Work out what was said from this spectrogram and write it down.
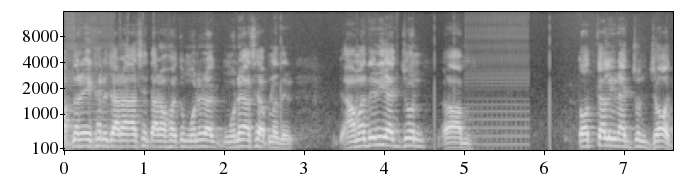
আপনারা এখানে যারা আছেন, তারা হয়তো মনে রাখ, মনে আছে আপনাদের। আমাদেরই একজন তৎকালীন একজন জজ,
